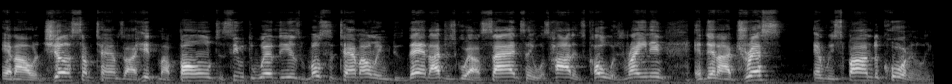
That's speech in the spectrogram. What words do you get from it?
and I'll adjust. Sometimes I'll hit my phone to see what the weather is. Most of the time, I don't even do that. I just go outside and say it was hot, it's cold, it's raining, and then I dress and respond accordingly.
